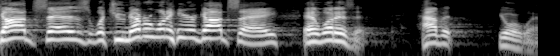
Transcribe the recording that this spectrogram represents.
God says what you never want to hear God say, and what is it? Have it your way.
